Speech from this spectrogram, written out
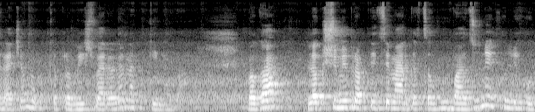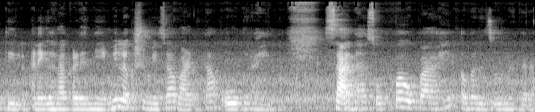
घराच्या मुख्य प्रवेशद्वाराला नक्की लावा. बघा लक्ष्मी प्राप्तीचे मार्ग चहू बाजूने खुले होतील आणि घराकडे नेहमी लक्ष्मीचा वाढता ओघ राहील. साधा सोपा उपाय आहे आवर्जून करा.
